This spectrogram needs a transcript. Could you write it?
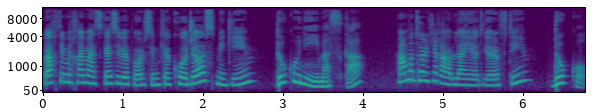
وقتی می‌خوایم از کسی بپرسیم که کجاست میگیم どこにいますか همونطور که قبلا یاد گرفتیم どこ.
